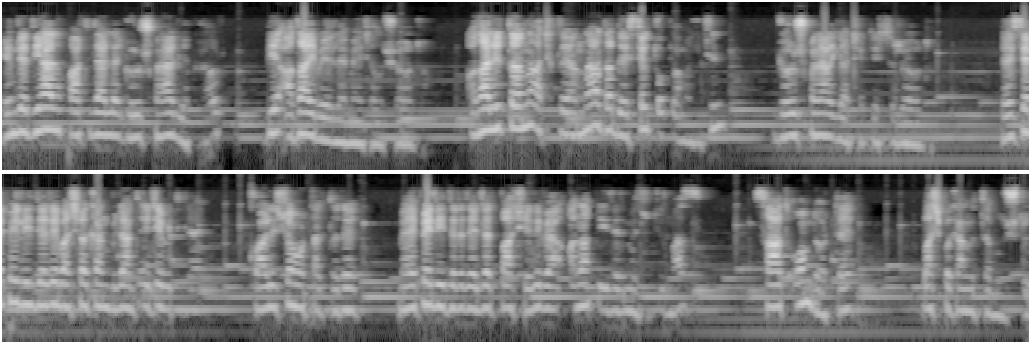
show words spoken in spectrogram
hem de diğer partilerle görüşmeler yapıyor, bir aday belirlemeye çalışıyordu. Adaylıklarını açıklayanlar da destek toplamak için görüşmeler gerçekleştiriyordu. DSP lideri Başbakan Bülent Ecevit ile koalisyon ortakları MHP lideri Devlet Bahçeli ve ANAP lideri Mesut Yılmaz saat 14'te Başbakanlıkta buluştu.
